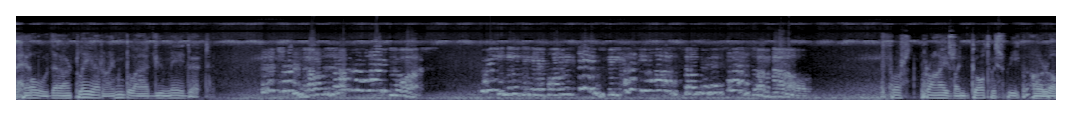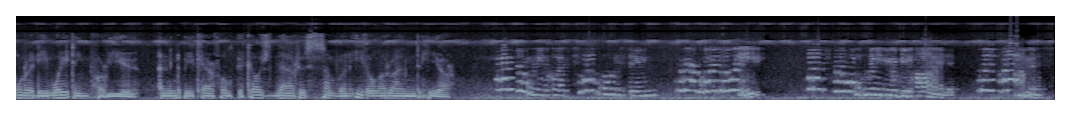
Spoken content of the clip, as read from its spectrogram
Hello there, player. I'm glad you made it. It turns out the doctor lied to us. We need to give all these things because he lost something instead somehow. First prize and Gotta Sweep are already waiting for you, and be careful because there is someone evil around here. After we collect 12 of these things, we're going to leave. But we won't leave you behind. We promise.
